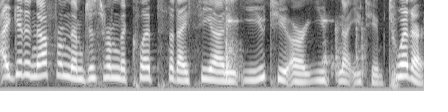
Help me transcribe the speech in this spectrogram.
I get enough from them just from the clips that i see on youtube or you, not youtube twitter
